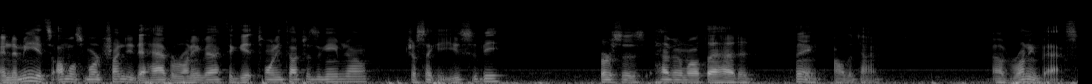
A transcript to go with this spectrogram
And to me, it's almost more trendy to have a running back to get 20 touches a game now, just like it used to be, versus having a multi-headed thing all the time of running backs.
